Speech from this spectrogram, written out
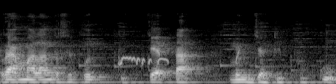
ramalan tersebut dicetak menjadi buku.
